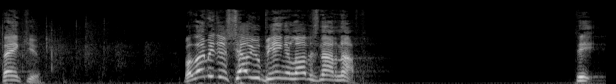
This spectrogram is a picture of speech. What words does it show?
Thank you. But let me just tell you, being in love is not enough. See,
